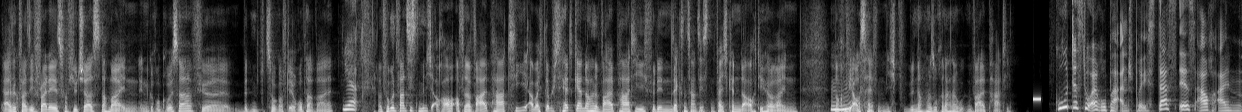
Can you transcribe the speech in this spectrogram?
Also quasi Fridays for Futures nochmal in, in größer für be- bezogen auf die Europawahl. Ja, Am 25. bin ich auch auf einer Wahlparty, aber ich glaube, ich hätte gerne noch eine Wahlparty für den 26. Vielleicht können da auch die HörerInnen noch Mhm. irgendwie aushelfen. Ich bin noch auf der Suche nach einer guten Wahlparty. Gut, dass du Europa ansprichst. Das ist auch ein,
